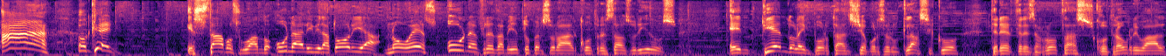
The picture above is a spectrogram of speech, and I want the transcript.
Ah, ok. Estamos jugando una eliminatoria, no es un enfrentamiento personal contra Estados Unidos. Entiendo la importancia por ser un clásico, tener tres derrotas contra un rival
